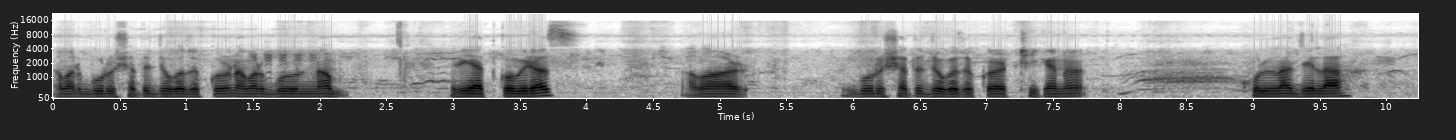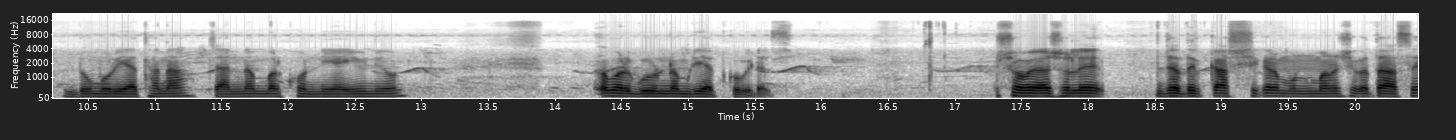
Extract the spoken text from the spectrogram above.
আমার গুরুর সাথে যোগাযোগ করুন। আমার গুরুর নাম রিয়াদ কবিরাজ। আমার গুরুর সাথে যোগাযোগ করার ঠিকানা খুলনা জেলা, ডুমুরিয়া থানা, চার নম্বর খন্নিয়া ইউনিয়ন। আমার গুরুর নাম রিয়াদ কবিরাজ। সবাই আসলে যাদের কাজ শেখার মন মানসিকতা আছে,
